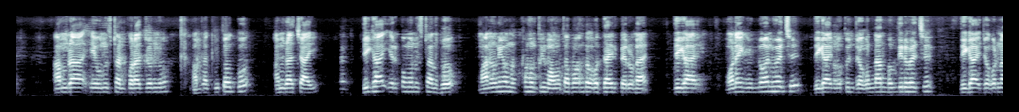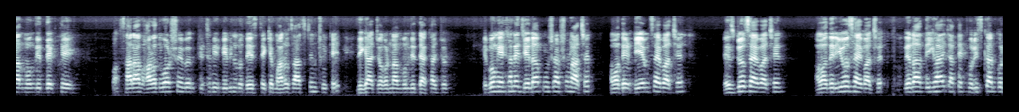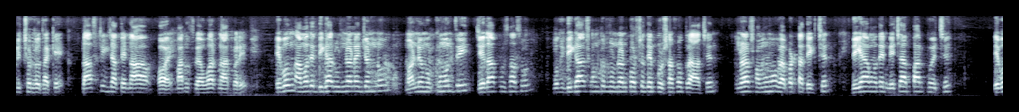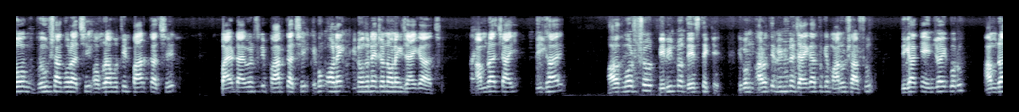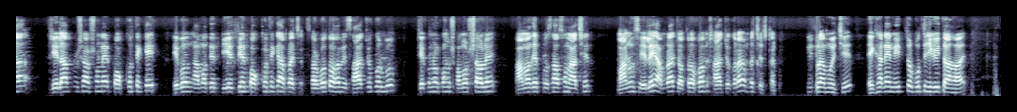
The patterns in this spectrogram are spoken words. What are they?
আমরা এই অনুষ্ঠান করার জন্য আমরা কৃতজ্ঞ। আমরা চাই দীঘায় এরকম অনুষ্ঠান হোক। মাননীয় মুখ্যমন্ত্রী মমতা বন্দ্যোপাধ্যায়ের প্রেরণায় দীঘায় অনেক উন্নয়ন হয়েছে। দীঘায় নতুন জগন্নাথ মন্দির হয়েছে। দীঘায় জগন্নাথ মন্দির দেখতে সারা ভারতবর্ষ এবং পৃথিবীর বিভিন্ন দেশ থেকে মানুষ আসছেন ছুটে দীঘার জগন্নাথ মন্দির দেখার জন্য। এবং এখানে জেলা প্রশাসন আছেন, আমাদের ডিএম সাহেব আছেন, এসডিও সাহেব আছেন, আমাদের ইও সাহেব আছেন। এরা দীঘায় যাতে পরিষ্কার পরিচ্ছন্ন থাকে প্লাস্টিক যাতে না হয়, মানুষ ব্যবহার না করে। এবং আমাদের দীঘার উন্নয়নের জন্য মাননীয় মুখ্যমন্ত্রী, জেলা প্রশাসন এবং দীঘা শঙ্কর উন্নয়ন পর্ষদের প্রশাসকরা আছেন। ওনারা সমূহ ব্যাপারটা দেখছেন। দীঘা আমাদের নেচার পার্ক হয়েছে এবং ভৌসাগর আছে, অমরাবতী পার্ক আছে বায়োডাইভার্সিটি পার্ক আছে এবং অনেক বিনোদনের জন্য অনেক জায়গা আছে। আমরা চাই দীঘায় ভারতবর্ষ বিভিন্ন দেশ থেকে এবং ভারতের বিভিন্ন জায়গা থেকে মানুষ আসুক, দীঘাকে এনজয় করুক। আমরা জেলা প্রশাসনের পক্ষ থেকে এবং আমাদের ডিএসবি এর পক্ষ থেকে আমরা সর্বতভাবে সাহায্য করব। যে কোনো রকম সমস্যা হলে আমাদের প্রশাসন আছেন। মানুষ এলে আমরা যত রকম সাহায্য করার আমরা চেষ্টা করি প্রোগ্রাম হচ্ছে, এখানে নৃত্য প্রতিযোগিতা হয়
